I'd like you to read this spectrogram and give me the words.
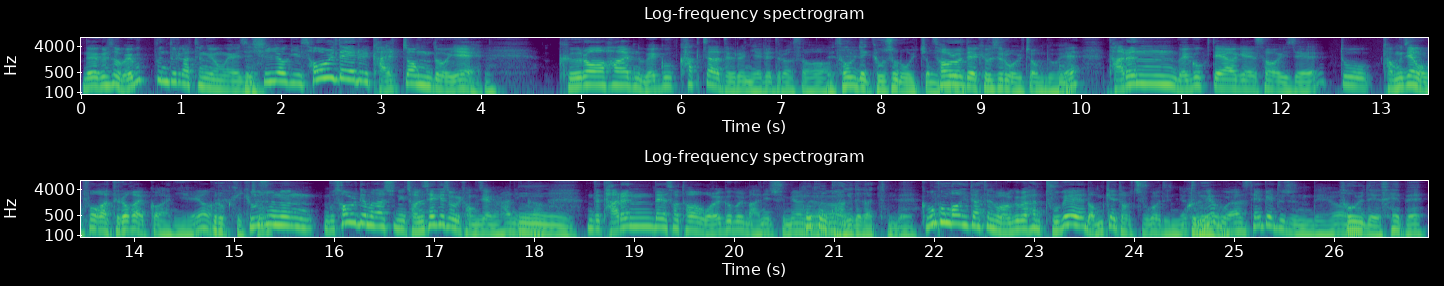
네, 그래서 외국 분들 같은 경우에 이제 음. 실력이 서울대를 갈 정도의 음. 그러한 외국 학자들은 예를 들어서 네, 서울대 교수로 올 정도 서울대 교수로 올 정도의 어. 다른 외국 대학에서 이제 또 경쟁 오퍼가 들어갈 거 아니에요. 그렇겠죠. 교수는 뭐 서울대만 할 수 있는 전 세계적으로 경쟁을 하니까. 음. 근데 다른 데서 더 월급을 많이 주면 홍콩 과기대 같은데. 그 홍콩 과기대한테는 월급을 한 두 배 넘게 더 주거든요. 두 배 뭐야? 세 배도 주는데요. 서울대 세 배?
